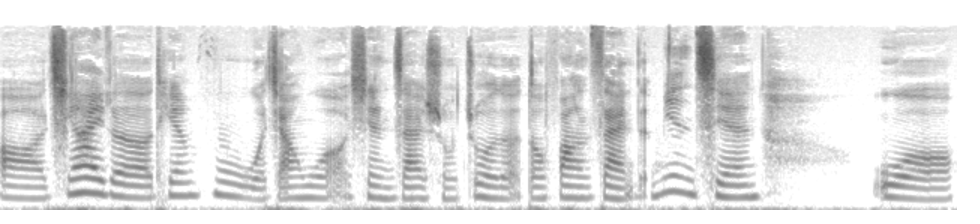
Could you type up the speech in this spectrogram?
啊，亲爱的天赋，我将我现在所做的都放在你的面前，我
